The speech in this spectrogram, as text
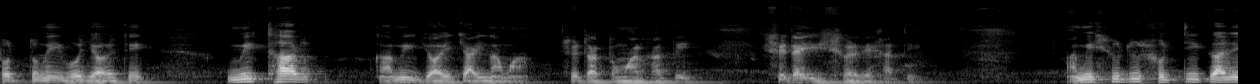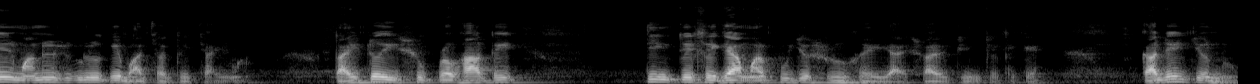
সত্যমেব জয়তে মিথ্যার আমি জয় চাই না মা। সেটা তোমার হাতে সেটা ঈশ্বরের হাতে। আমি শুধু সত্যিকারের মানুষগুলোকে বাঁচাতে চাই মা। তাই তো এই সুপ্রভাতে তিনটে থেকে আমার পুজো শুরু হয়ে যায়, সাড়ে তিনটে থেকে। কাদের জন্য?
